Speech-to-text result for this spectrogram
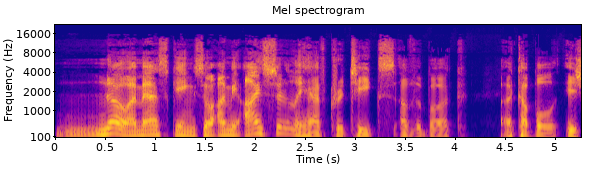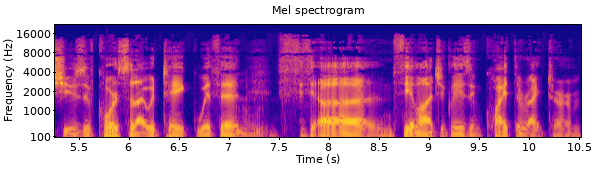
No, I'm asking. So, I mean, I certainly have critiques of the book. a couple issues, of course, that I would take with it. Mm-hmm. Uh, theologically isn't quite the right term,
